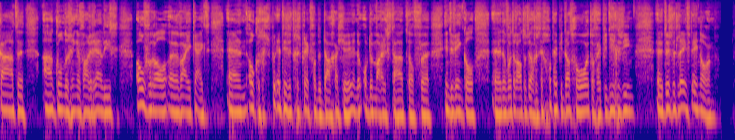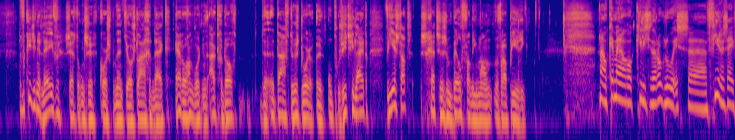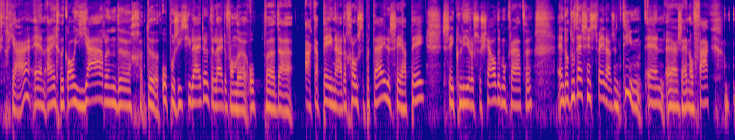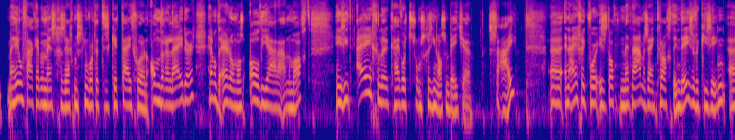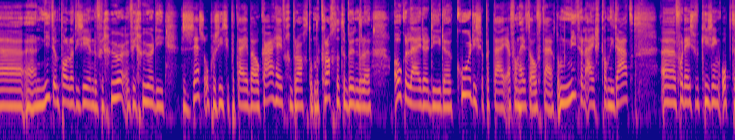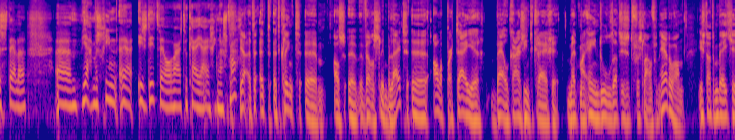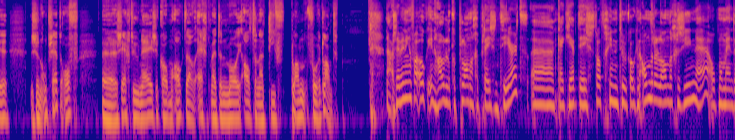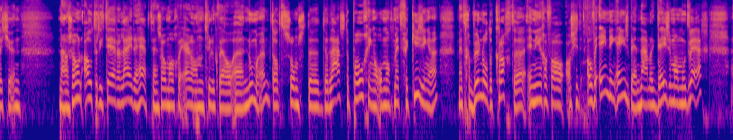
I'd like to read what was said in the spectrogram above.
aankondigingen van rallies. Overal uh, waar je kijkt. En ook het, het, is het gesprek van de dag. Als je in de, op de markt staat of uh, in de winkel. Uh, dan wordt er altijd wel gezegd: God, heb je dat gehoord of heb je die gezien? dus het leeft enorm. De verkiezingen leven, zegt onze correspondent Joost Lagendijk. Erdogan wordt nu uitgedoogd. De dag dus door een oppositieleider. Wie is dat? Schets eens een beeld van die man, mevrouw Piri. Nou, Kemal Kılıçdaroğlu is uh, 74 jaar en eigenlijk al jaren de, de oppositieleider, de leider van de op de AKP na de grootste partij, de CHP, Seculiere Sociaaldemocraten. En dat doet hij sinds 2010. En er zijn al vaak, heel vaak hebben mensen gezegd: misschien wordt het eens een keer tijd voor een andere leider. Want Erdogan was al die jaren aan de macht. En je ziet eigenlijk, hij wordt soms gezien als een beetje saai. Uh, en eigenlijk is dat met name zijn kracht in deze verkiezing. Uh, uh, niet een polariserende figuur. Een figuur die zes oppositiepartijen bij elkaar heeft gebracht om de krachten te bundelen. Ook een leider die de Koerdische partij ervan heeft overtuigd om niet hun eigen kandidaat voor deze verkiezing op te stellen. Ehm, ja, misschien is dit wel waar Turkije eigenlijk naar smacht. Ja, het, het, het klinkt ehm, als wel een slim beleid. alle partijen bij elkaar zien te krijgen met maar één doel, dat is het verslaan van Erdogan. Is dat een beetje zijn opzet? Of uh, zegt u nee, ze komen ook wel echt met een mooi alternatief plan voor het land? Nou, ze hebben in ieder geval ook inhoudelijke plannen gepresenteerd. Uh, kijk, je hebt deze strategie natuurlijk ook in andere landen gezien. Hè, op het moment dat je een nou zo'n autoritaire leider hebt, en zo mogen we Erdogan natuurlijk wel uh, noemen, dat soms de, de laatste pogingen om nog met verkiezingen, met gebundelde krachten, in ieder geval als je het over één ding eens bent, namelijk deze man moet weg,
